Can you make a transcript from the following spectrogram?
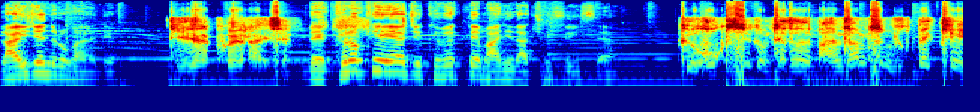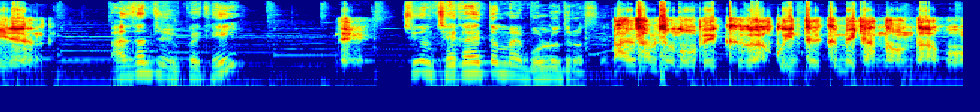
라이젠으로 가야 돼요. DDR4 라이젠. 네, 그렇게 해야지 금액대 많이 낮출 수 있어요. 그 혹시 그럼 죄송한데 13600K는 13600K? 네 지금 제가 했던 말 뭘로 들었어요? 13500 그거 갖고 인텔 금액이 안 나온다고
